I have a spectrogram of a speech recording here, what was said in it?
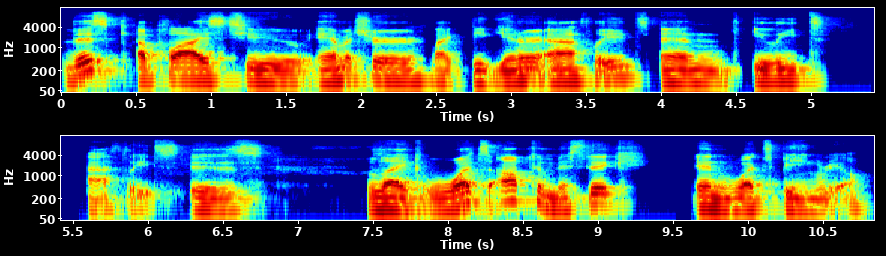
this applies to amateur, like beginner athletes and elite athletes. Is like what's optimistic and what's being real,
